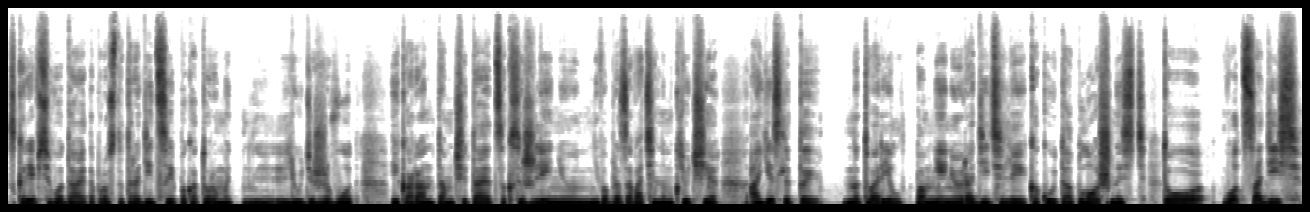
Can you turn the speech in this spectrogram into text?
скорее всего, да, это просто традиции, по которым люди живут, и Коран там читается, к сожалению, не в образовательном ключе, а если ты натворил, по мнению родителей, какую-то оплошность, то вот садись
